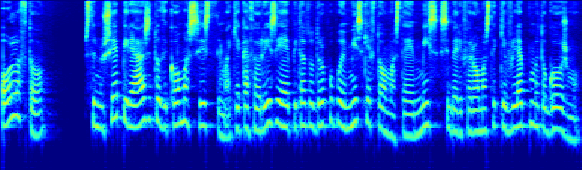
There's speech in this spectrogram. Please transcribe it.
όλο αυτό στην ουσία επηρεάζει το δικό μας σύστημα και καθορίζει έπειτα τον τρόπο που εμείς σκεφτόμαστε, εμείς συμπεριφερόμαστε και βλέπουμε τον κόσμο.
